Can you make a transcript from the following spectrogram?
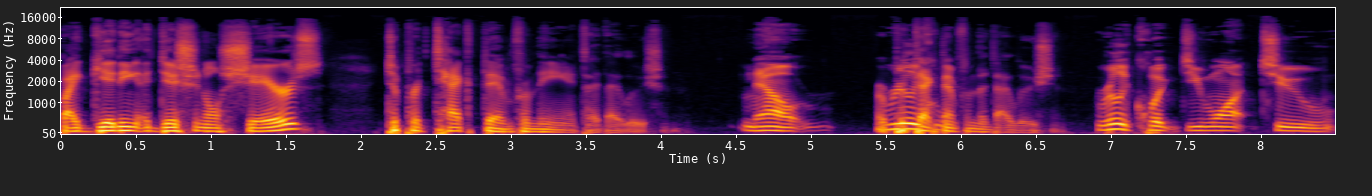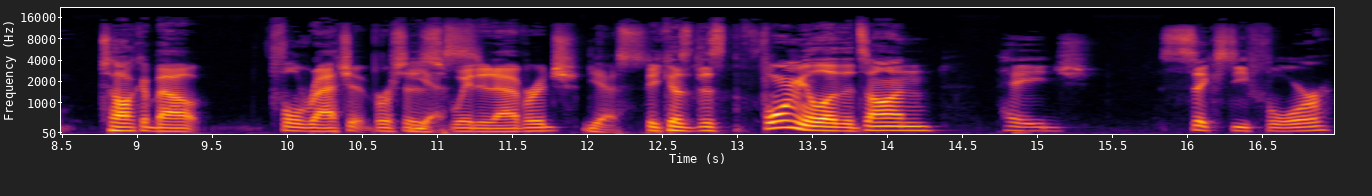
by getting additional shares to protect them from the anti-dilution now, or Really protect cool. them from the dilution. really quick, do you want to talk about full ratchet versus Yes. weighted average? Yes. Because this formula that's on page 64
